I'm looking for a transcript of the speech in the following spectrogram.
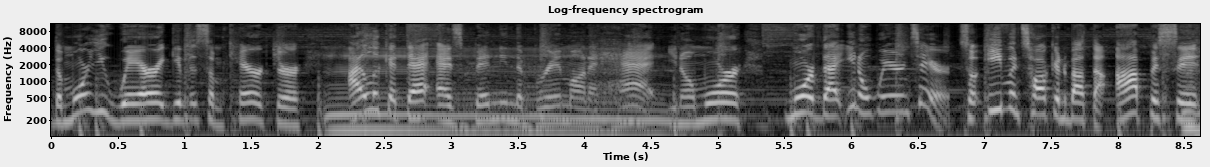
the more you wear it, give it some character. I look at that as bending the brim on a hat. You know, more more of that, you know, wear and tear. So even talking about the opposite,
